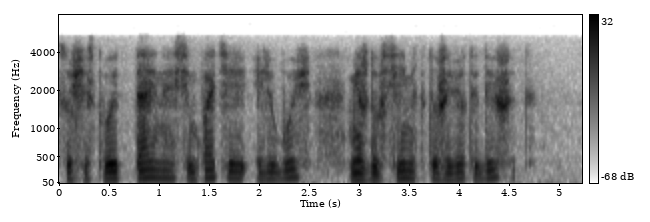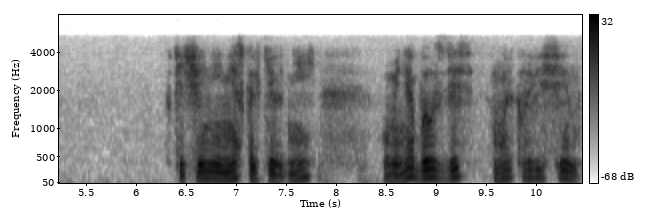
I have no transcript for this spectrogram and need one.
существует тайная симпатия и любовь между всеми, кто живет и дышит? В течение нескольких дней у меня был здесь мой клавесин.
